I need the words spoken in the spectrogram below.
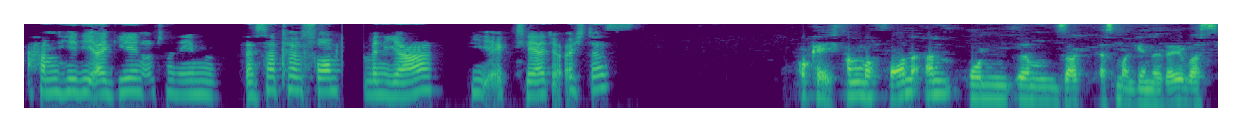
Haben hier die agilen Unternehmen besser performt? Wenn ja, wie erklärt ihr euch das? Okay, ich fange mal vorne an und ähm, sage erstmal generell was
